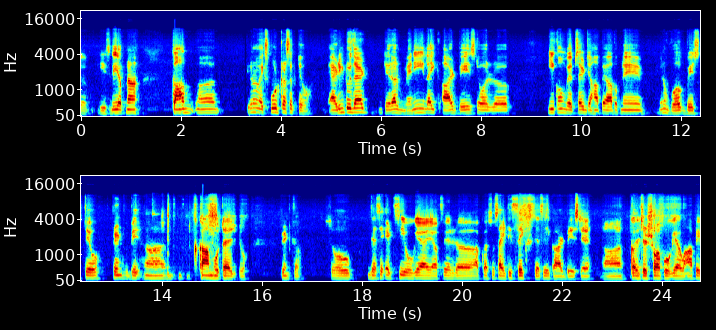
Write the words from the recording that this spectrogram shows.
uh, इजली अपना काम यू नो एक्सपोर्ट कर सकते हो. Adding to that there are many like art based और ई कॉम वेबसाइट जहाँ पे आप अपने यू नो वर्क बेचते हो प्रिंट काम होता है जो प्रिंट का. सो जैसे एटसी हो गया या फिर uh, आपका सोसाइटी सिक्स जैसे एक आर्ट बेस्ड है कल्चर शॉप हो गया वहाँ पे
